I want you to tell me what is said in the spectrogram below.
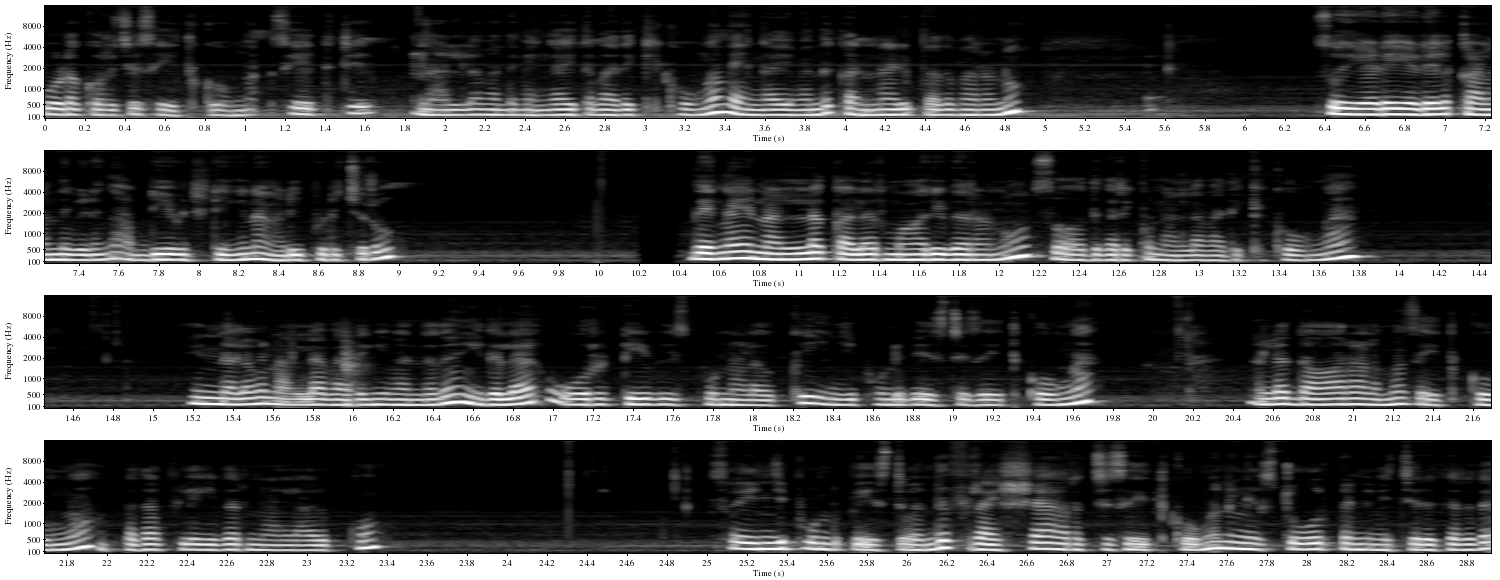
கூட குறைச்சி சேர்த்துக்கோங்க. சேர்த்துட்டு நல்லா வந்து வெங்காயத்தை வதக்கிக்கோங்க. வெங்காயம் வந்து கண்ணாடி பதம் வரணும். ஸோ இடை இடையில கலந்து விடுங்க. அப்படியே விட்டுட்டிங்கன்னா அடி பிடிச்சிரும். வெங்காயம் நல்லா கலர் மாறி வரணும். ஸோ அது வரைக்கும் நல்லா வதக்கிக்கோங்க. இந்த அளவு நல்லா வதங்கி வந்ததும் இதில் ஒரு டேபிள் ஸ்பூன் அளவுக்கு இஞ்சி பூண்டு பேஸ்ட்டு சேர்த்துக்கோங்க. நல்லா தாராளமாக சேர்த்துக்கோங்க. அப்போ தான் ஃப்ளேவர் நல்லாயிருக்கும் ஸோ இஞ்சி பூண்டு பேஸ்ட்டு வந்து ஃப்ரெஷ்ஷாக அரைச்சி சேர்த்துக்கோங்க. நீங்கள் ஸ்டோர் பண்ணி வச்சுருக்கிறத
